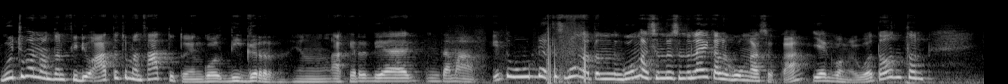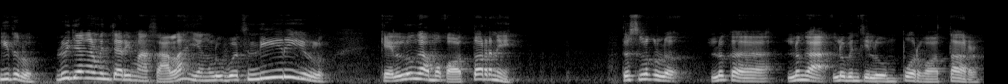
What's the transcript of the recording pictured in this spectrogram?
gue cuma nonton video atau cuma satu tuh yang gold digger yang akhirnya dia minta maaf. Itu udah terus gue nggak tonton gue nggak sentuh sentuh lagi. Kalau gue nggak suka ya gue nggak gue tonton. Gitu loh. Lu jangan mencari masalah yang lu buat sendiri gitu loh kayak lu nggak mau kotor nih. Terus lu lu lu ke lu nggak lu benci lumpur kotor.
